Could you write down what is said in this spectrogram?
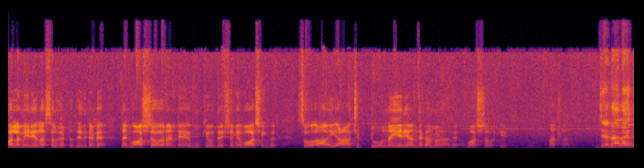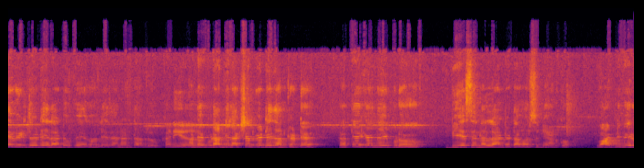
పల్లం ఏరియాలో అస్సలు కట్టదు ఎందుకంటే దాని వాచ్ టవర్ అంటే ముఖ్య ఉద్దేశమే వాచింగ్ సో ఆ- చుట్టూ ఉన్న ఏరియా అంతా కనబడాలి వాచ్ టవర్కి. అట్లా. జనాలు అయితే వీటితోటి ఎలాంటి ఉపయోగం లేదని అంటారు కానీ అంటే ఇప్పుడు అన్ని లక్షలు పెట్టేదానికంటే ప్రత్యేకంగా ఇప్పుడు బిఎస్ఎన్ఎల్ లాంటి టవర్స్ ఉన్నాయి అనుకో వాటిని మీరు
